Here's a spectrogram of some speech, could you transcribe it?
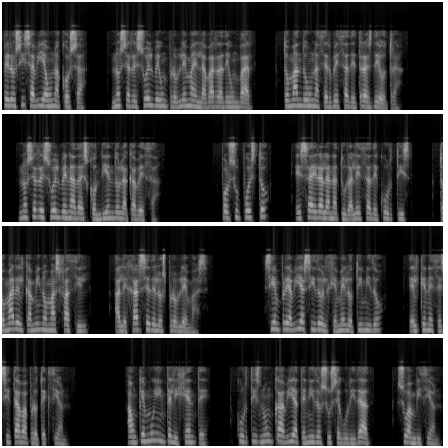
Pero sí sabía una cosa, no se resuelve un problema en la barra de un bar, tomando una cerveza detrás de otra. No se resuelve nada escondiendo la cabeza. Por supuesto, esa era la naturaleza de Curtis, tomar el camino más fácil, alejarse de los problemas. Siempre había sido el gemelo tímido, el que necesitaba protección. Aunque muy inteligente, Curtis nunca había tenido su seguridad, su ambición.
